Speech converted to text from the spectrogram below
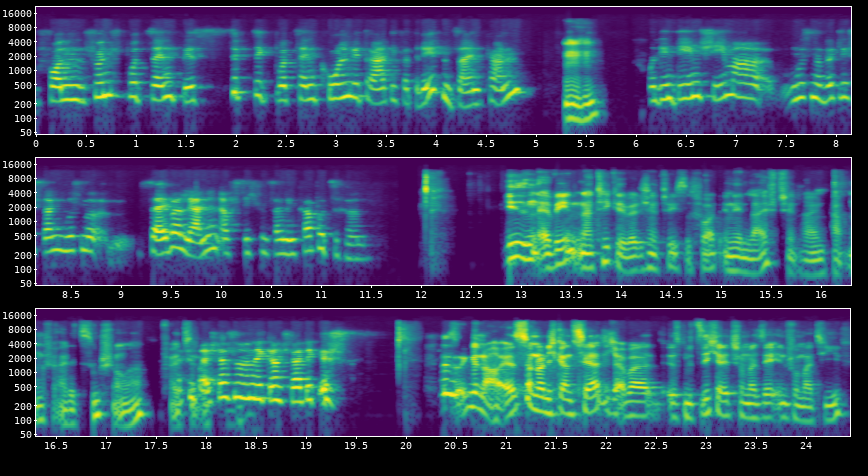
von 5% bis 70% Kohlenhydrate vertreten sein kann. Mhm. Und in dem Schema muss man wirklich sagen, muss man selber lernen, auf sich und seinen Körper zu hören. Diesen erwähnten Artikel werde ich natürlich sofort in den Live-Chat reinpacken für alle Zuschauer. Falls also, weißt, dass er noch nicht ganz fertig ist. Also, genau, er ist zwar noch nicht ganz fertig, aber ist mit Sicherheit schon mal sehr informativ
